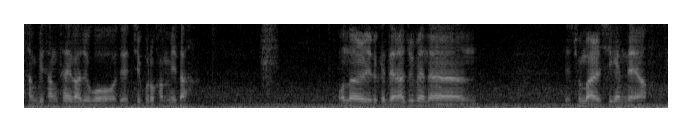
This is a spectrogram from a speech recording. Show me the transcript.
장비 상차해 가지고 이제 집으로 갑니다. 오늘 이렇게 내려주면은 주말 쉬겠네요.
